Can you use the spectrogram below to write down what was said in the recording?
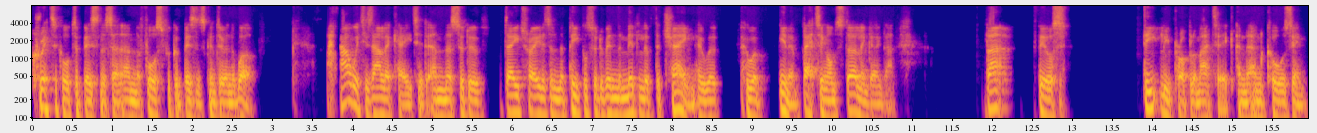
critical to business and, and the force for good business can do in the world how it is allocated and the sort of day traders and the people sort of in the middle of the chain who are who are you know betting on sterling going down that feels deeply problematic and, and causing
